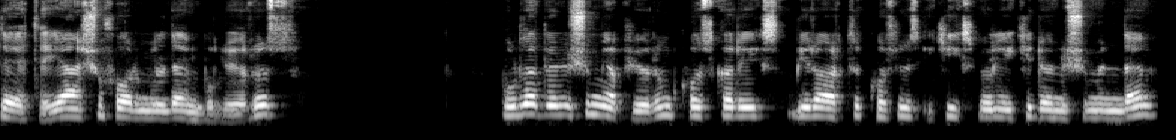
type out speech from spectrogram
dt. Yani şu formülden buluyoruz. Burada dönüşüm yapıyorum. Cos kare x 1 artı kosinüs 2x bölü 2 dönüşümünden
